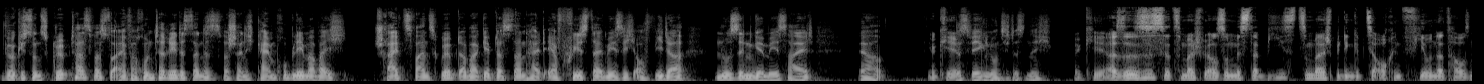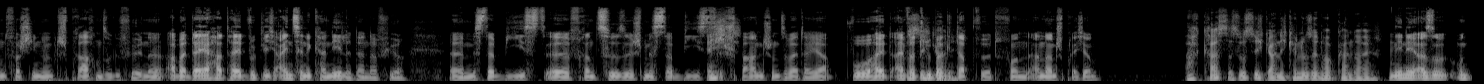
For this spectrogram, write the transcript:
wirklich so ein Skript hast, was du einfach runterredest, dann ist es wahrscheinlich kein Problem. Aber ich schreibe zwar ein Skript, aber gebe das dann halt eher Freestyle-mäßig auch wieder, nur sinngemäß halt. Ja, Okay, deswegen lohnt sich das nicht. okay. Also es ist ja zum Beispiel auch so Mr. Beast zum Beispiel, den gibt's ja auch in 400.000 verschiedenen Sprachen so gefühlt, ne? Aber der hat halt wirklich einzelne Kanäle dann dafür. äh, Mr. Beast, äh, Französisch, Mr. Beast, Echt? Spanisch und so weiter, ja. Wo halt einfach drüber gedubbt wird von anderen Sprechern. Ach krass, das wusste ich gar nicht. Ich kenne nur seinen Hauptkanal. Nee, nee, also, und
